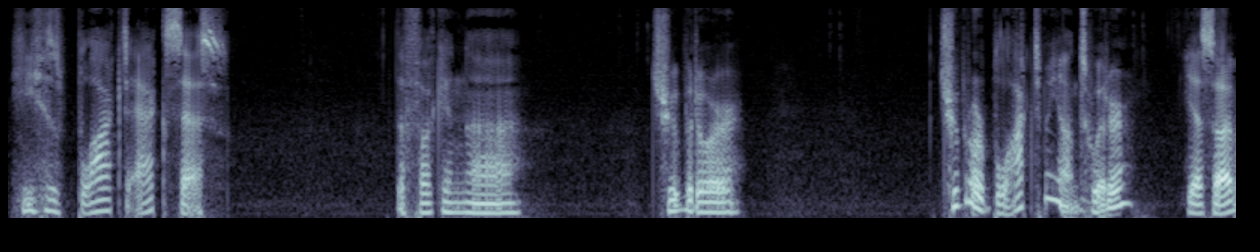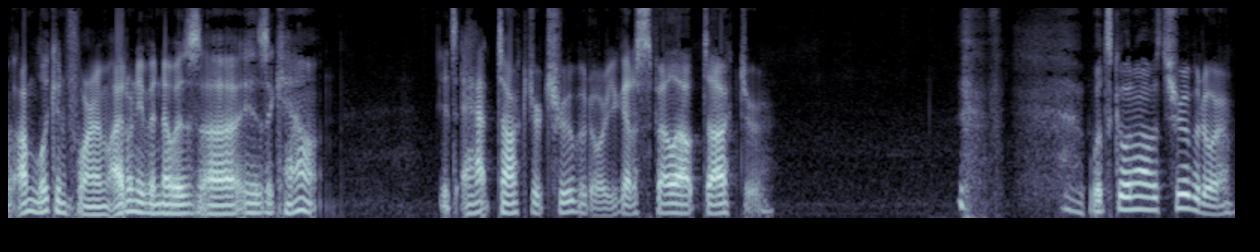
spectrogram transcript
He has blocked access. The fucking, uh. Troubadour. Troubadour blocked me on Twitter? Yeah, so I'm, I'm looking for him. I don't even know his, uh, his account. It's at Dr. Troubadour. You gotta spell out Doctor. What's going on with Troubadour?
